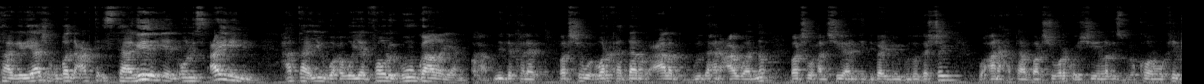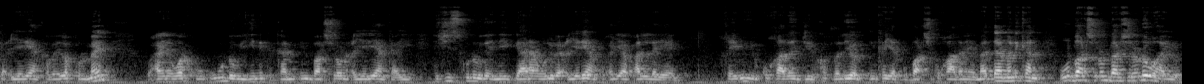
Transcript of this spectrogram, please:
taageerayaasha kubadda cagta istaageerayeen oon iscaynaynin xataa iyagu waxa weeyaan fawl ay kugu gaadayaan mida kale barsho warka haddaan caalamka guud ahaan caawaadno barsho waxaa la sheegay arrinka dibay bay guda gashay. Waxaana xataa barsho warku ay sheegeen laba isbuuc ka hor wakiilka ciyaaryahanka bay la kulmeen. Waxayna warku ugu dhow yihiin ninka kan in barcelona ciyaaryahanka ay heshiis ku dhowda inay gaaraan weliba ciyaaryahanka waxya waxaa la leeyahay qiimihii ku qaadan jiray kooxda leon in ka yar buu baarsho ku qaadanaya maadaama ninkan uu barcelona u hayo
